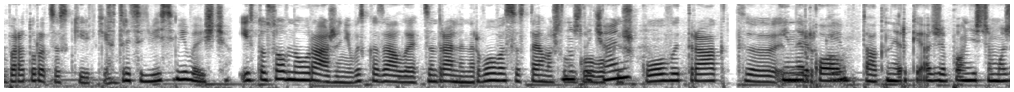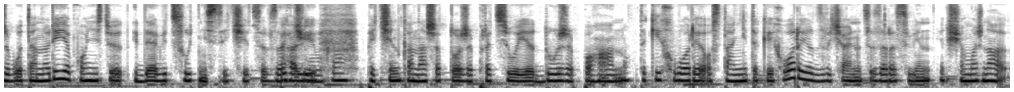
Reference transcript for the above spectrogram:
температура це скільки? Це 38 і вище. І стосовно ураження, ви сказали центральна нервова система, Ну, шлунково-кишковий тракт, е, І нирко, нирки, так, нирки, адже повністю може бути анорія, повністю йде відсутність сечі. Це взагалі печінка. печінка наша теж працює дуже погано. Такі хворі, останній такий хворий, от звичайно, це зараз він. Якщо можна,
